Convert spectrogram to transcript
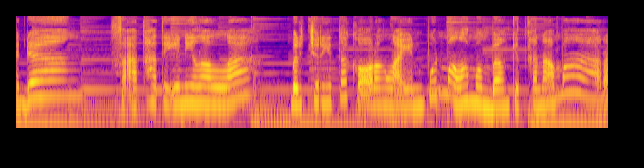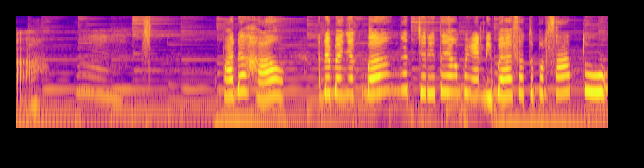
Kadang saat hati ini lelah, bercerita ke orang lain pun malah membangkitkan amarah. Hmm. Padahal ada banyak banget cerita yang pengen dibahas satu persatu,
